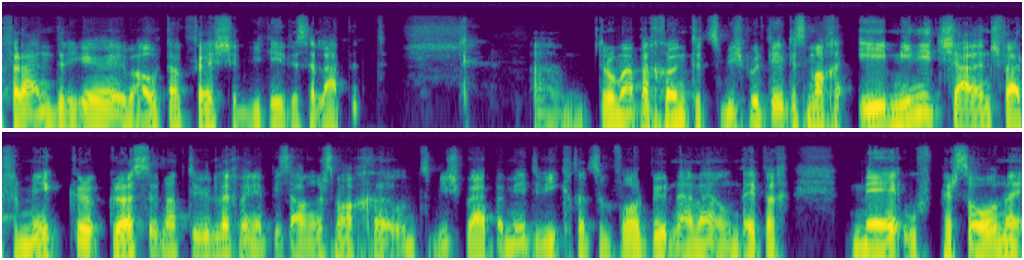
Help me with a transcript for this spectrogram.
Veränderungen im Alltag feststellen, wie ihr das erlebt. Ähm, darum eben könnte zum Beispiel ihr das machen. Ich, meine Challenge wäre für mich gr grösser natürlich, wenn ich etwas anderes mache und zum Beispiel eben mir den Victor zum Vorbild nehmen und einfach mehr auf Personen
